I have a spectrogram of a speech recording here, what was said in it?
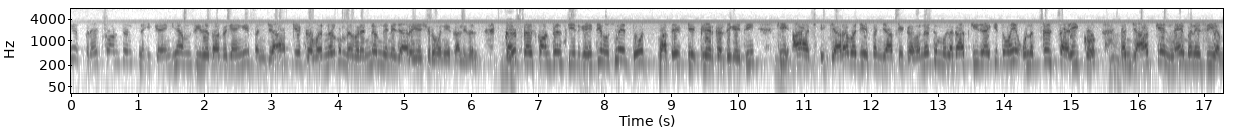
प्रेस कॉन्फ्रेंस नहीं कहेंगे हम सीधे तौर पे कहेंगे पंजाब के गवर्नर को मेमोरेंडम देने जा रही है श्रोमणी अकाली दल। कल प्रेस कॉन्फ्रेंस की गई थी उसमें दो बातें क्लियर कर दी गई थी कि आज 11 बजे पंजाब के गवर्नर से मुलाकात की जाएगी तो वहीं उनतीस तारीख को पंजाब के नए बने सीएम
